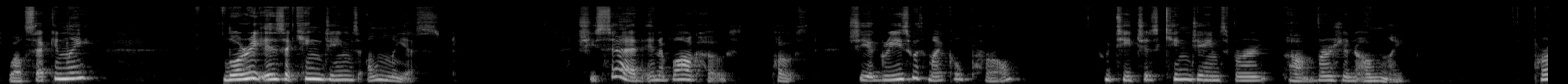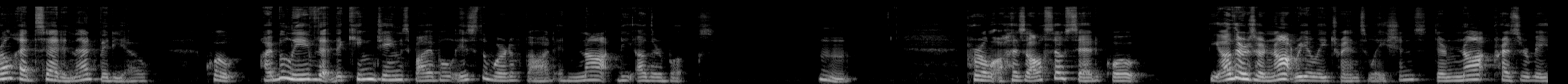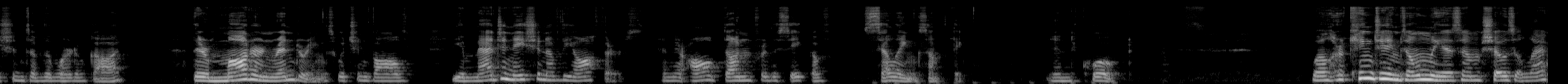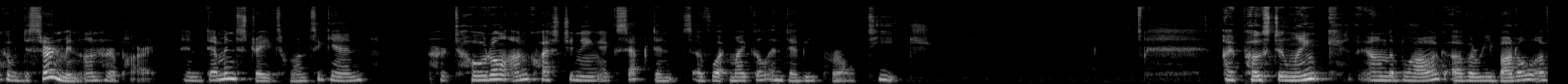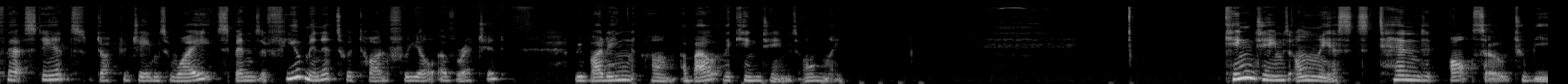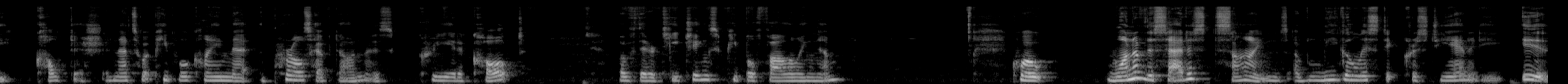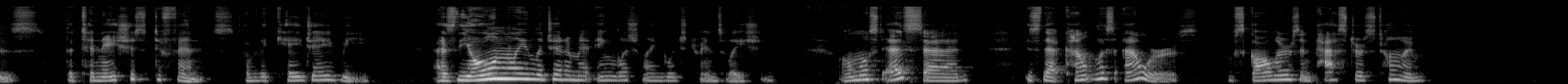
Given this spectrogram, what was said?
Well, secondly, Lori is a King James onlyist. She said in a blog host, post she agrees with Michael Pearl, who teaches King James ver, um, version only. Pearl had said in that video, quote, I believe that the King James Bible is the Word of God and not the other books. Hmm. Pearl has also said, quote, the others are not really translations, they're not preservations of the Word of God. They're modern renderings which involve the imagination of the authors, and they're all done for the sake of selling something. End quote. Well, her King James onlyism shows a lack of discernment on her part and demonstrates once again her total unquestioning acceptance of what Michael and Debbie Pearl teach. I post a link on the blog of a rebuttal of that stance. Dr. James White spends a few minutes with Todd Friel of Wretched, rebutting um, about the King James only. King James onlyists tend also to be cultish, and that's what people claim that the Pearls have done is create a cult of their teachings, people following them. Quote, one of the saddest signs of legalistic Christianity is the tenacious defense of the KJV as the only legitimate English language translation. Almost as sad is that countless hours of scholars' and pastors' time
